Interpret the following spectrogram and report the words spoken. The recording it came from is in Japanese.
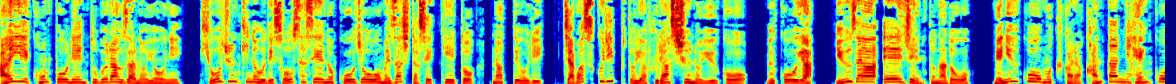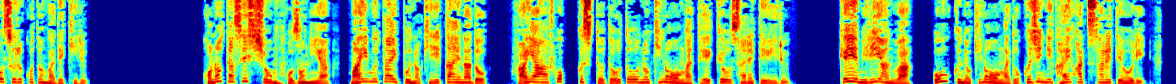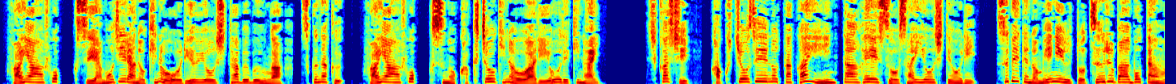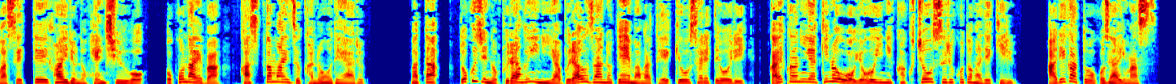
IE コンポーネントブラウザのように、標準機能で操作性の向上を目指した設計となっており、JavaScript やフラッシュの有効、無効やユーザーエージェントなどをメニュー項目から簡単に変更することができる。この他セッション保存やマイムタイプの切り替えなど、Firefox と同等の機能が提供されている。K ミリアンは多くの機能が独自に開発されており、Firefox や Mozilla の機能を流用した部分が少なく、Firefox の拡張機能は利用できない。しかし、拡張性の高いインターフェースを採用しており、すべてのメニューとツールバーボタンは設定ファイルの編集を行えばカスタマイズ可能である。また、独自のプラグインやブラウザのテーマが提供されており、外観や機能を容易に拡張することができる。ありがとうございます。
